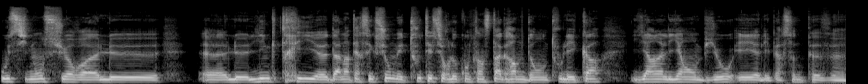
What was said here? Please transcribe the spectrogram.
Ou sinon sur le euh, le link tree euh, dans l'intersection, mais tout est sur le compte Instagram. Dans tous les cas, il y a un lien en bio et les personnes peuvent euh,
